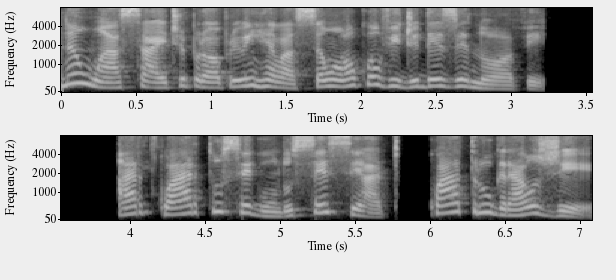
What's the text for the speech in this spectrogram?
Não há site próprio em relação ao Covid-19. Art. 4 segundo CCAT, 4 graus G.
